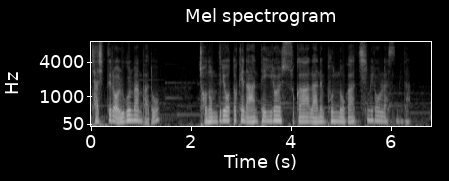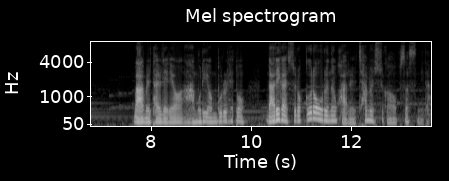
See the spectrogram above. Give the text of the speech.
자식들 얼굴만 봐도 저놈들이 어떻게 나한테 이럴 수가 라는 분노가 치밀어 올랐습니다. 마음을 달래려 아무리 연부를 해도 날이 갈수록 끓어오르는 화를 참을 수가 없었습니다.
